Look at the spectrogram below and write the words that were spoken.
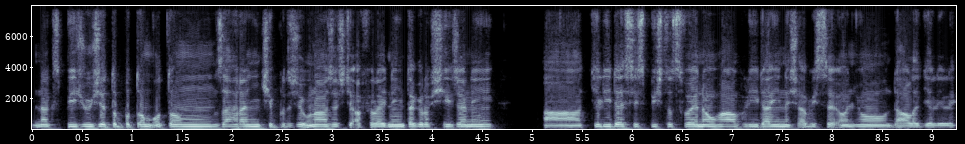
Jinak spíš už je to potom o tom zahraničí, protože u nás ještě affiliate není tak rozšířený a ti lidé si spíš to svoje know-how hlídají, než aby se o něho dále dělili.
